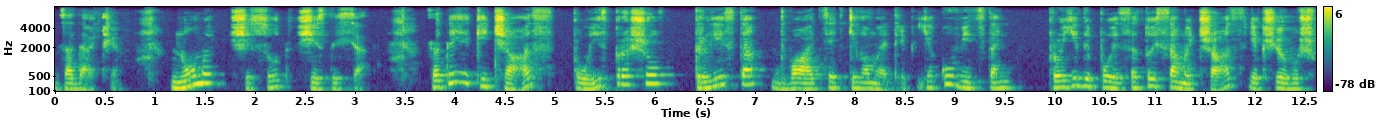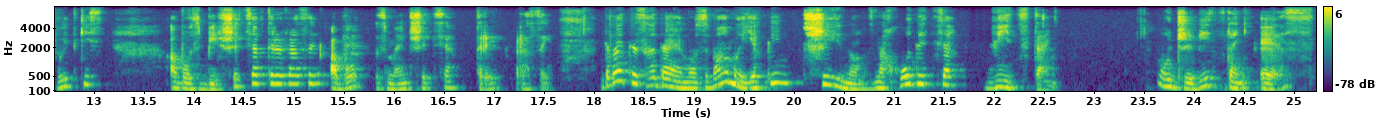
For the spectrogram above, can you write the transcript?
задачі. Номер 660. За деякий час поїзд пройшов 320 км. Яку відстань проїде поїзд за той самий час, якщо його швидкість або збільшиться в три рази, або зменшиться в три рази. Давайте згадаємо з вами, яким чином знаходиться відстань. Отже, відстань S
